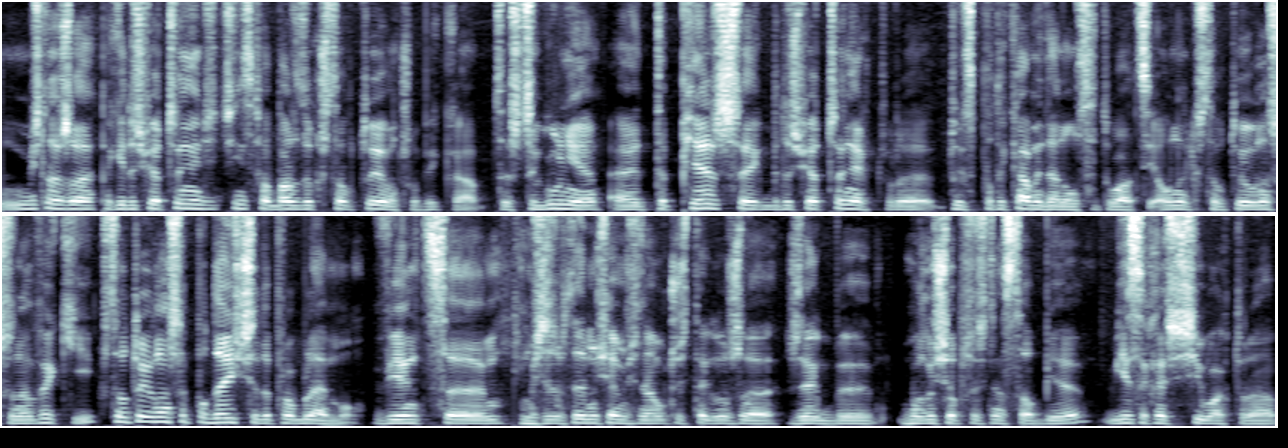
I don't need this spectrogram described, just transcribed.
Myślę, że takie doświadczenia dzieciństwa bardzo kształtują człowieka. Szczególnie e, te pierwsze jakby doświadczenia, które, które spotykamy daną sytuację, one kształtują nasze nawyki, kształtują nasze podejście do problemu. Więc e, myślę, że wtedy musiałem się nauczyć tego, że, że jakby mogę się oprzeć na sobie. Jest jakaś siła, która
